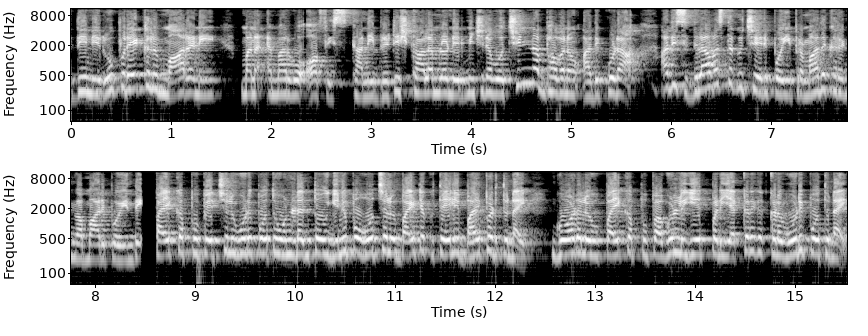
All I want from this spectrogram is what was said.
దీని రూపురేఖలు మారని మన ఎంఆర్ఓ ఆఫీస్ కానీ బ్రిటిష్ కాలంలో నిర్మించిన ఓ చిన్న భవనం అది కూడా అది శిథిలావస్థకు చేరిపోయి ప్రమాదకరంగా మారిపోయింది. పైకప్పు పెచ్చులు ఊడిపోతూ ఉండడంతో ఇనుప ఊచలు బయటకు తేలి భయపడుతున్నాయి. గోడలు పైకప్పు పగుళ్ళు ఏర్పడి ఎక్కడికక్కడ ఊడిపోతున్నాయి.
